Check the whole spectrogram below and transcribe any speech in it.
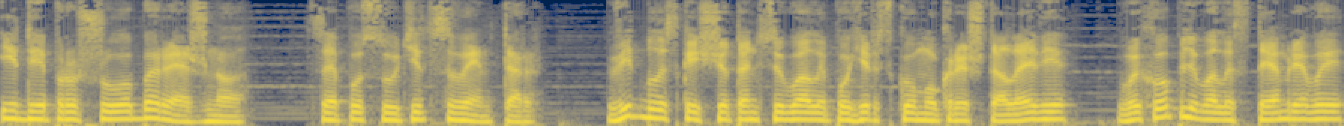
Іди, прошу обережно, це по суті цвинтар. Відблиски, що танцювали по гірському кришталеві, вихоплювали з темряви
